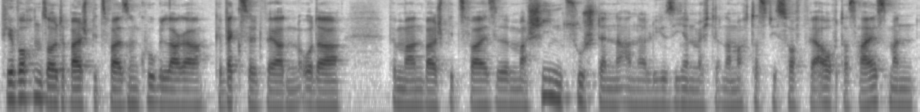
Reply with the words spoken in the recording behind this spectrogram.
vier Wochen sollte beispielsweise ein Kugellager gewechselt werden oder wenn man beispielsweise Maschinenzustände analysieren möchte, dann macht das die Software auch. Das heißt, man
